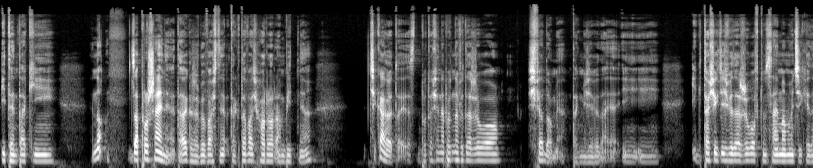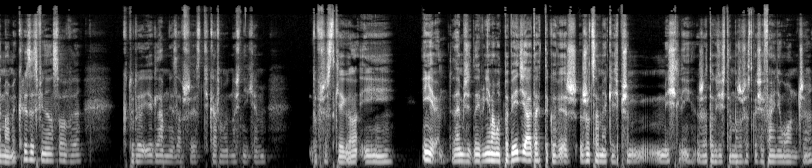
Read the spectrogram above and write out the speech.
i ten taki, no, zaproszenie, tak, żeby właśnie traktować horror ambitnie. Ciekawe to jest, bo to się na pewno wydarzyło świadomie, tak mi się wydaje. I, i, i to się gdzieś wydarzyło w tym samym momencie, kiedy mamy kryzys finansowy, który jak dla mnie zawsze jest ciekawym odnośnikiem do wszystkiego i, i nie wiem, nie mam odpowiedzi, ale tak tylko wiesz, rzucam jakieś myśli, że to gdzieś tam może wszystko się fajnie łączy.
